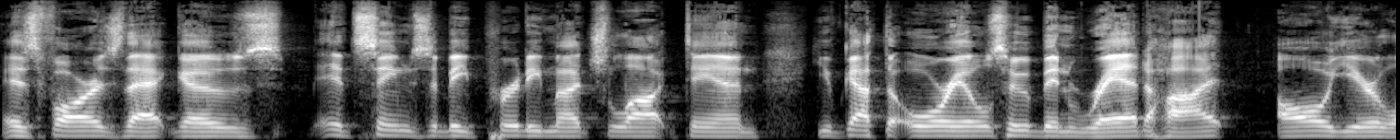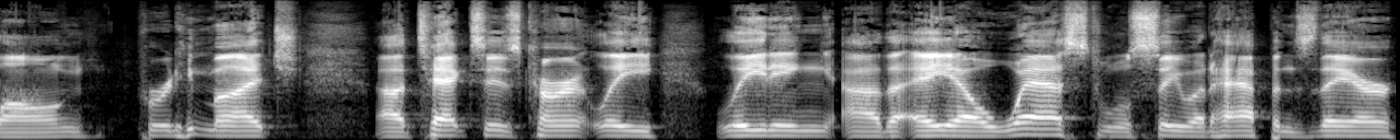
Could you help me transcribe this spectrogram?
as far as that goes. It seems to be pretty much locked in. You've got the Orioles who've been red hot all year long, pretty much. Uh, Texas currently leading uh, the AL West. We'll see what happens there.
